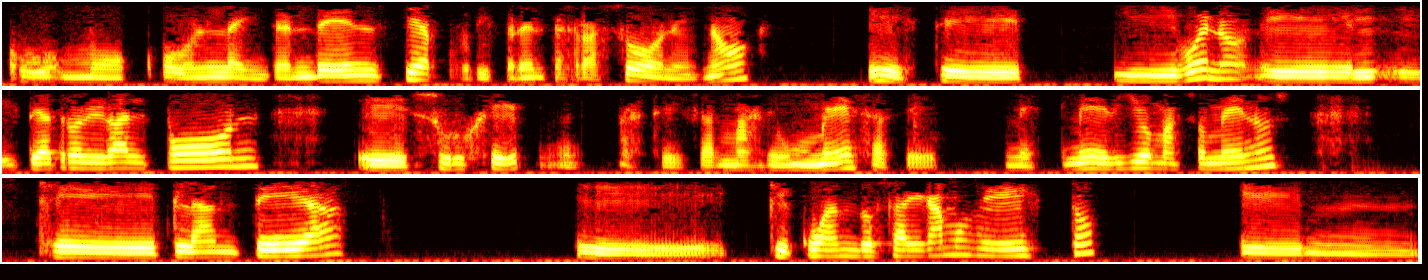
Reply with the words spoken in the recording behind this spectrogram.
como con la intendencia por diferentes razones, ¿no? Este y bueno, el Teatro del Galpón eh, surge hace ya más de un mes, hace mes y medio más o menos, que plantea eh, que cuando salgamos de esto, eh,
